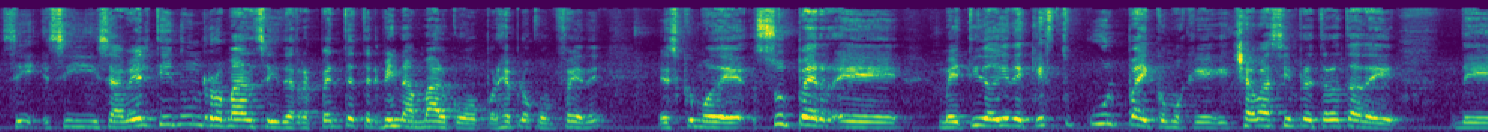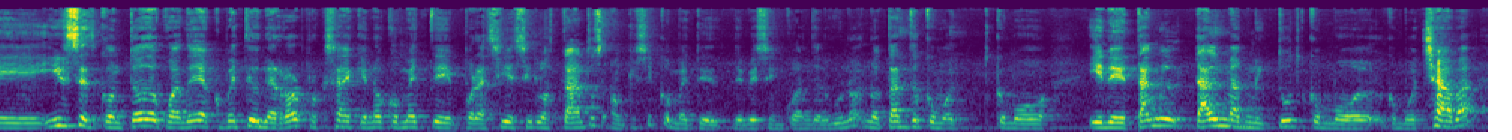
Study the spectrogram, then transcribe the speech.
Si, si Isabel tiene un romance y de repente termina mal, como por ejemplo con Fede, es como de súper eh, metido ahí de que es tu culpa y como que Chava siempre trata de, de irse con todo cuando ella comete un error porque sabe que no comete, por así decirlo, tantos, aunque sí comete de vez en cuando alguno, no tanto como, como y de tal magnitud como, como Chava,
